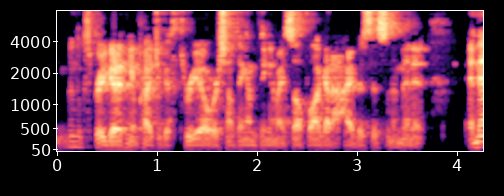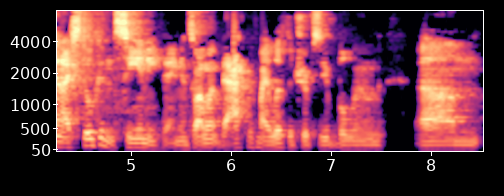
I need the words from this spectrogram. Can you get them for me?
it looks pretty good. I think I probably took a 3.0 or something. I'm thinking to myself, well, I got to IVUS this in a minute. And then I still couldn't see anything. And so I went back with my lithotripsy balloon. Um,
